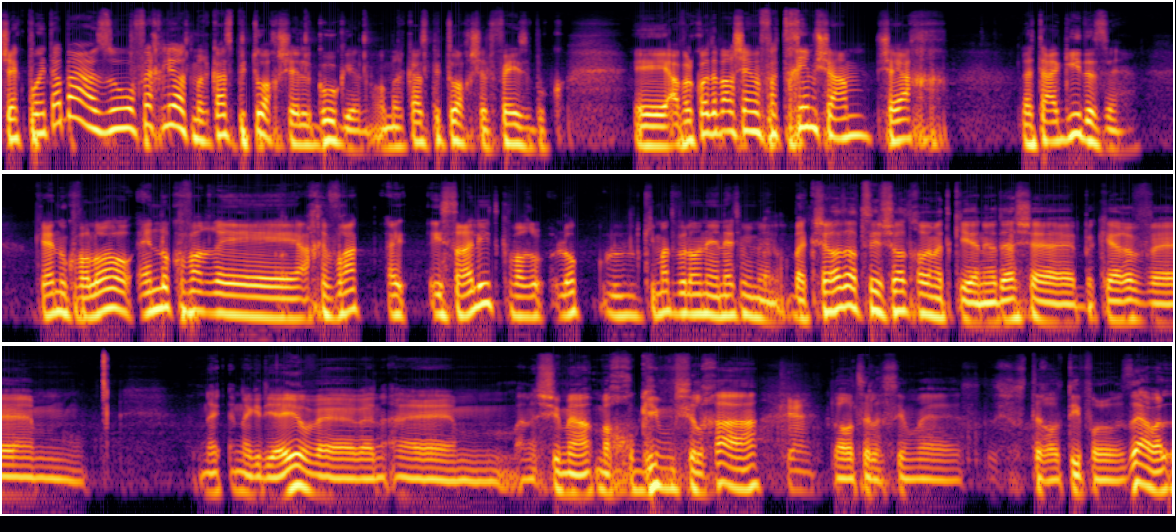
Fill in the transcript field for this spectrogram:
צ'ק אה, פוינט הבא, אז הוא הופך להיות מרכז פיתוח של גוגל, או מרכז פיתוח של פייסבוק. אה, אבל כל דבר שהם מפתחים שם שייך לתאגיד הזה. כן, הוא כבר לא, אין לו כבר, אה, החברה הישראלית כבר לא, כמעט ולא נהנית ממנו. בהקשר הזה רציתי לשאול אותך באמת, כי אני יודע שבקרב... אה, נגיד יאיר ואנשים מהחוגים שלך, כן. לא רוצה לשים אה, סטריאוטיפ או זה, אבל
